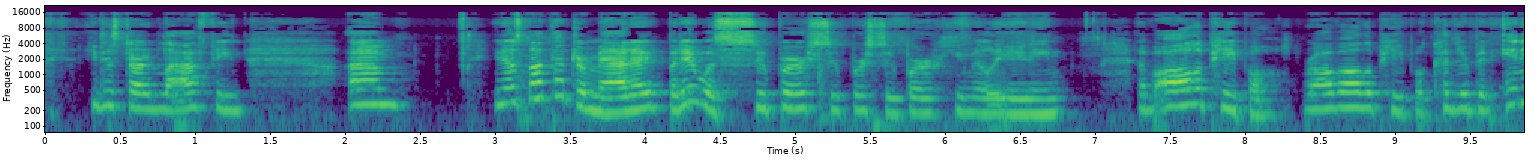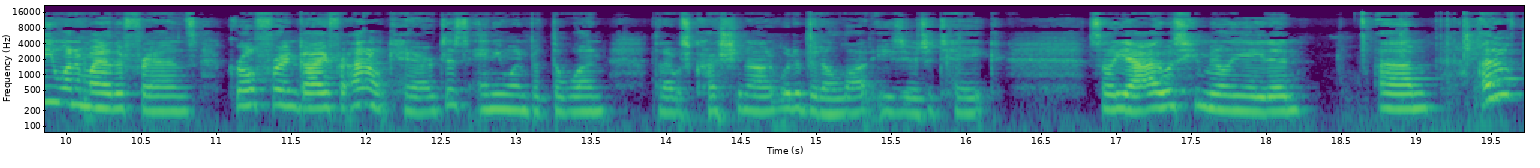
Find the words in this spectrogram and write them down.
he just started laughing. Um, You know, it's not that dramatic, but it was super, super, super humiliating. Of all the people, of all the people, could there have been any one of my other friends, girlfriend, guy friend, I don't care, just anyone but the one that I was crushing on, it would have been a lot easier to take. So yeah, I was humiliated. Um, I don't,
